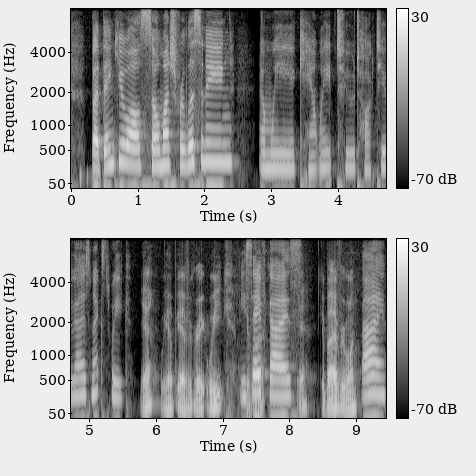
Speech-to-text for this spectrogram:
but thank you all so much for listening. And we can't wait to talk to you guys next week. yeah, we hope you have a great week. Be Goodbye. safe, guys. Yeah, goodbye, everyone. Bye.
